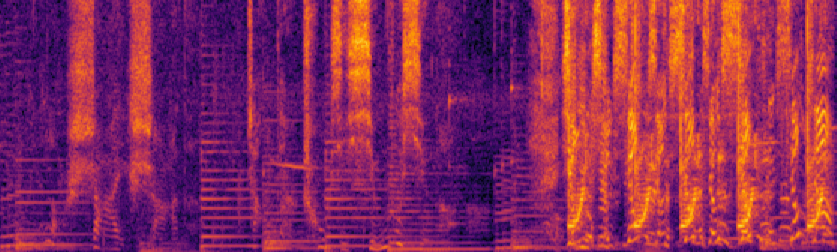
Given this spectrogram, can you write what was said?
你老杀一杀的，长点出息行不行啊？行不行？行不行？行不行？行不行？行不行？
